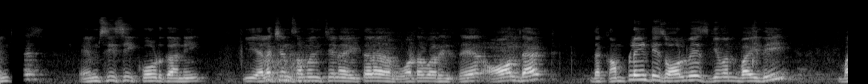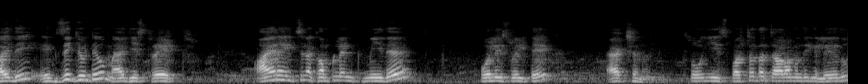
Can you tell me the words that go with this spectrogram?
ఎంసెస్ ఎంసీసీ కోడ్ కానీ ఈ ఎలక్షన్ సంబంధించిన ఇతర whatever is there all that the complaint is always given by the by the executive magistrate ఆయన ఇచ్చిన కంప్లైంట్ మీదే పోలీస్ విల్ టేక్ యాక్షన్ అండి సో ఈ స్పష్టత చాలామందికి లేదు.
